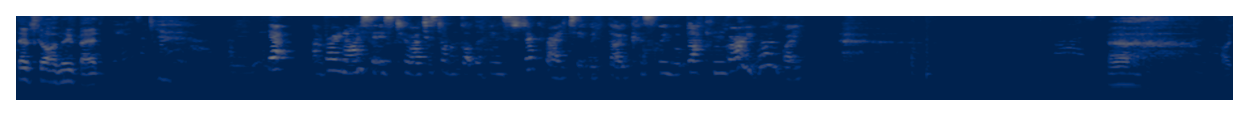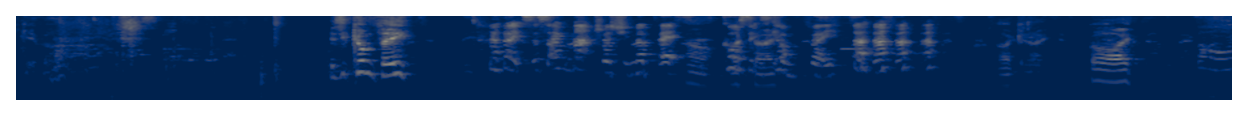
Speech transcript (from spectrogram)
Deb's got a new bed. Yeah, and very nice it is too. I just haven't got the things to decorate it with though, because we were black and grey, weren't we? Uh, I give up. Is it comfy? it's the same mattress, you muppet. Oh, of course okay. it's comfy. Okay. Bye. Bye.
